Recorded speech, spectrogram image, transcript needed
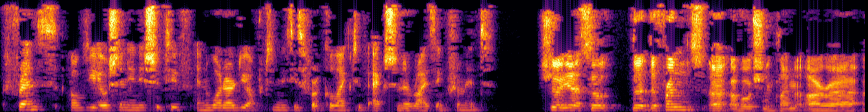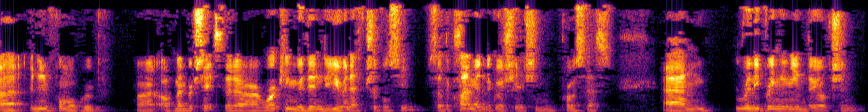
Friends of the Ocean initiative and what are the opportunities for collective action arising from it? Sure, yeah. So the, the Friends uh, of Ocean and Climate are uh, uh, an informal group uh, of member states that are working within the UNFCCC, so the climate negotiation process, um, really bringing in the ocean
